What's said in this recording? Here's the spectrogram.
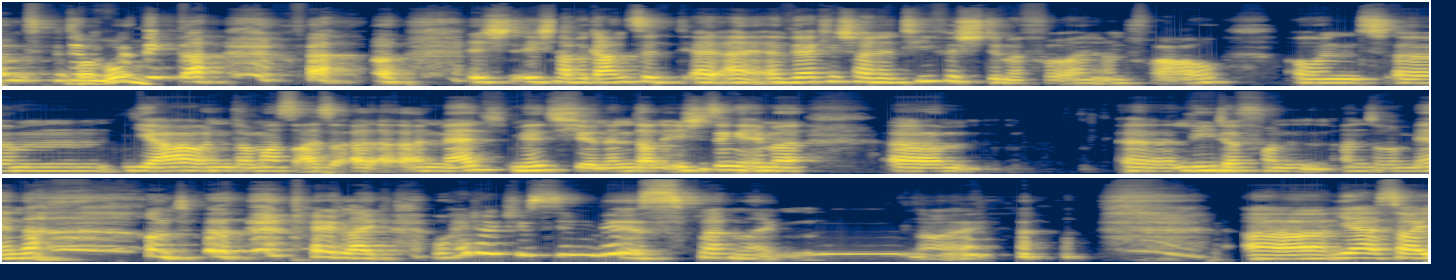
Und Warum? Dann, ich, ich habe ganze, äh, äh, wirklich eine tiefe Stimme für eine, eine Frau. Und ähm, ja, und damals als äh, ein Mädchen, und dann ich singe immer ähm, äh, Lieder von anderen Männern. Und they're like, why don't you sing this? And I'm like, mm, no. Uh, yeah, so I,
